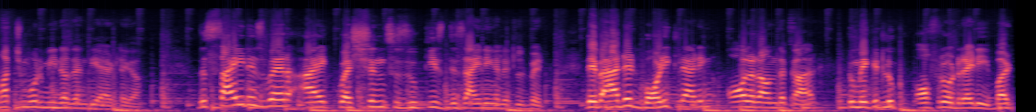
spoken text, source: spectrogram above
much more meaner than the Ertiga. The side is where I question Suzuki's designing a little bit. They've added body cladding all around the car to make it look off-road ready but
